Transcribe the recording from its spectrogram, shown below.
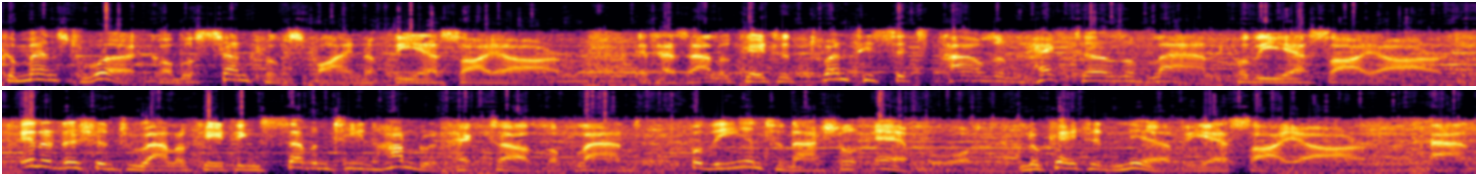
commenced work on the central spine of the SIR. It has allocated 26,000 hectares of land for the SIR, in addition to allocating 1,700 hectares of land for the international airport located near the SIR and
